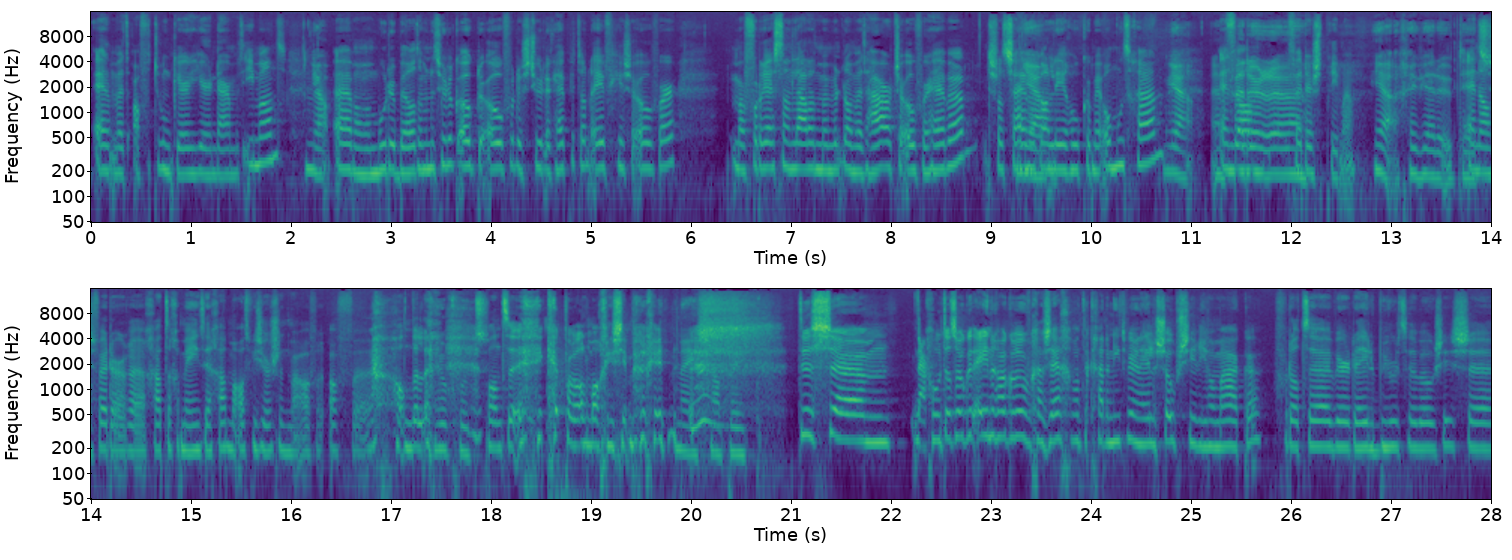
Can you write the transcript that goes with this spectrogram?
en met af en toe een keer hier en daar met iemand. ja. Eh, want mijn moeder belde me natuurlijk ook erover. Dus tuurlijk heb je het dan eventjes erover. Maar voor de rest dan laat het me dan met haar het erover hebben. Zodat zij Ja. kan leren hoe ik ermee om moet gaan. ja. En, En, verder, dan, eh, verder is het prima. ja, geef jij de updates. En dan verder eh, gaat de gemeente en gaat mijn adviseurs het maar afhandelen. Af, eh, handelen. Heel goed. Want eh, ik heb er allemaal geen zin meer in. Nee, snap ik. Dus, ehm, nou goed, dat is ook het enige wat ik erover ga zeggen. Want ik ga er niet weer een hele soapserie van maken. Voordat eh, weer de hele buurt eh, boos is. eh,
